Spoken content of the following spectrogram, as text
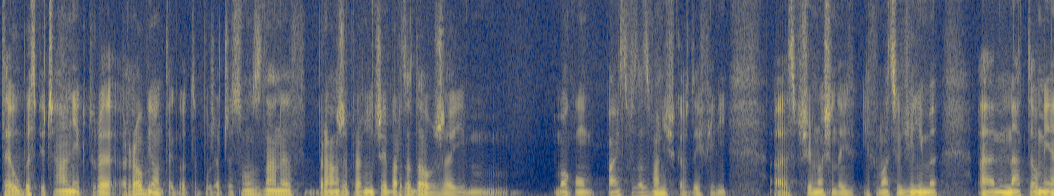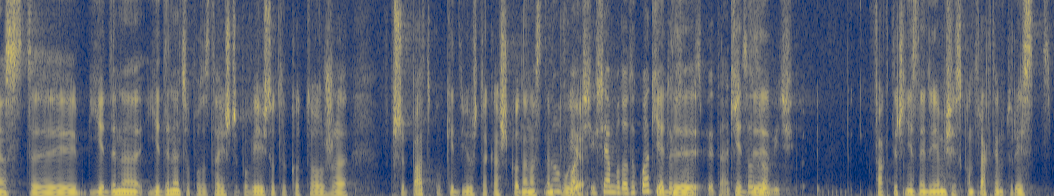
Te ubezpieczalnie, które robią tego typu rzeczy, są znane w branży prawniczej bardzo dobrze i mogą Państwo zadzwonić w każdej chwili. E, Z przyjemnością tej informacji udzielimy. E, Natomiast e, jedyne, jedyne, co pozostaje jeszcze powiedzieć, to tylko to, że w przypadku, kiedy już taka szkoda No następuje, właśnie, chciałam o to dokładnie to Kiedy- chciałam spytać. Co kiedy- zrobić? faktycznie znajdujemy się z kontraktem, który jest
